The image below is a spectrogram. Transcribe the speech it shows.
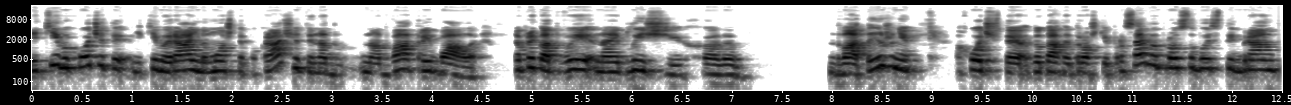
які ви хочете, які ви реально можете покращити на на 2-3 бали. Наприклад, ви найближчих е, два тижні хочете додати трошки про себе, про особистий бренд,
